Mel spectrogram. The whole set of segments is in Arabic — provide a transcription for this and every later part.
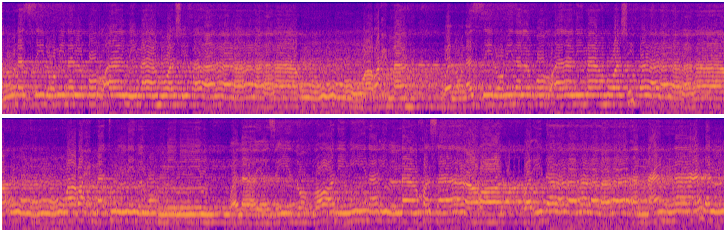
وننزل من القرآن ما هو شفاء ورحمة وننزل من القرآن ما هو شفاء ورحمة للمؤمنين ولا يزيد الظالمين إلا خسارا وإذا أنعمنا على الإنسان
